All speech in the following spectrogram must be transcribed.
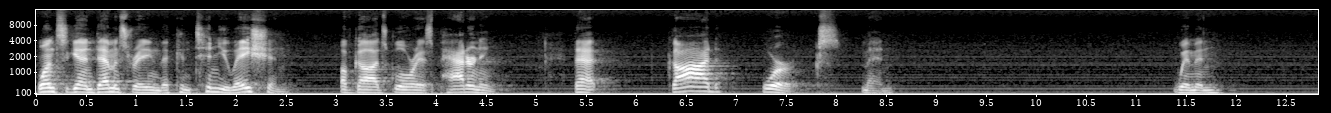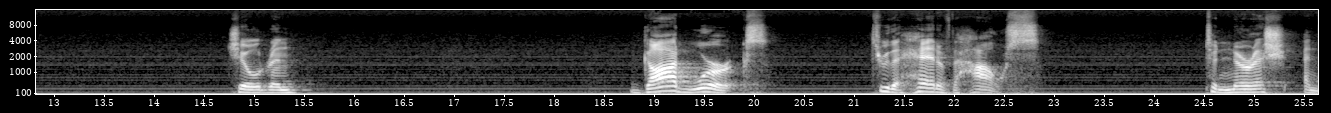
Once again, demonstrating the continuation of God's glorious patterning that God works, men, women, children. God works through the head of the house to nourish and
